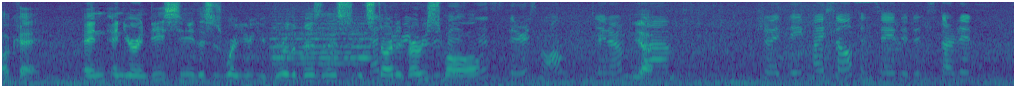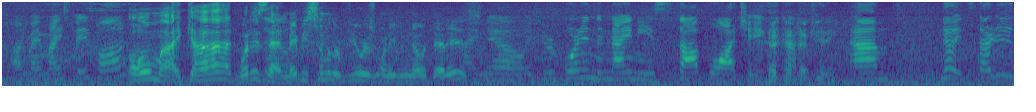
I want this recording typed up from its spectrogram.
Okay. And and you're in DC. This is where you, you grew the business. It That's started very we grew the small. business, very small, you know. Yeah. Um, should I date myself and say that it started on my MySpace blog? Oh my God! What is that? Maybe some of the viewers won't even know what that is. I know. If you were born in the 90s, stop watching. No, I'm kidding. Um, no, it started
